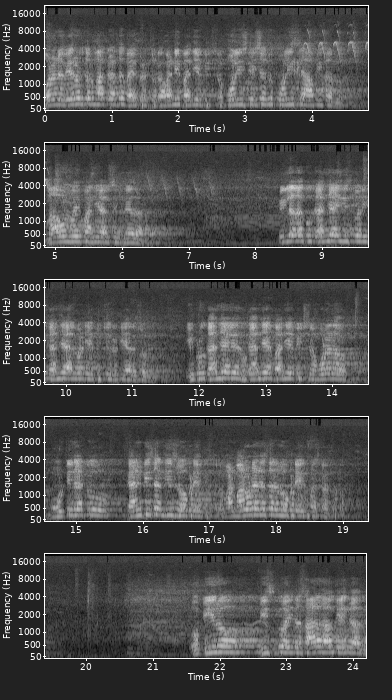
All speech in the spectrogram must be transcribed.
వాళ్ళని వేరేతో మాట్లాడితే భయపెడుతున్నారు అవన్నీ బంద్ చేయించారు పోలీస్ స్టేషన్లు పోలీసులు ఆఫీసర్లు. మా ఊళ్ళు పోయి పని చేయాల్సింది లేదా? పిల్లలకు గంజాయి తీసుకొని గంజాయి అలవాటు చేయించారు టీఆర్ఎస్ ఇప్పుడు గంజాయి లేదు. గంజాయి బంద్ చేయించిన. మూడన ముట్టినట్టు కనిపిస్తాను తీసి లోపల వేపిస్తున్నాం. మన మనోడైనా సరే లోపల ఫస్ట్ అంటున్నాం. ఓ బీరో బీస్కో అయితే సారా తాగితే ఏం కాదు.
